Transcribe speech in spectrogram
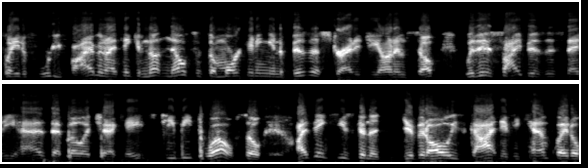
play to 45. And I think if nothing else, it's a marketing and a business strategy on himself with his side business that he has that Belichick hates, TB12. So I think he's going to give it all he's got. And if he can play to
